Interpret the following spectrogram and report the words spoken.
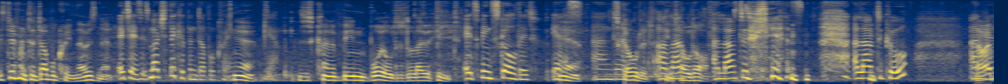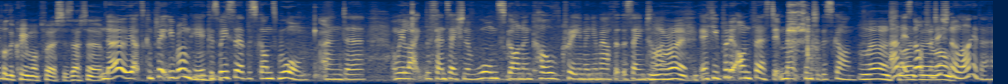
It's different to double cream, though, isn't it? It is. It's much thicker than double cream. Yeah. Yeah. It's just kind of been boiled at a low heat. It's been scalded, yes, Yeah, and uh, scalded, been allowed, told off. Allowed to, yes, allowed to cool. And now, I put the cream on first. Is that a. No, that's completely wrong here because we serve the scones warm, and uh, and we like the sensation of warm scone and cold cream in your mouth at the same time. All right. If you put it on first, it melts into the scone. Ah, no, so and it's I've not done it traditional either.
